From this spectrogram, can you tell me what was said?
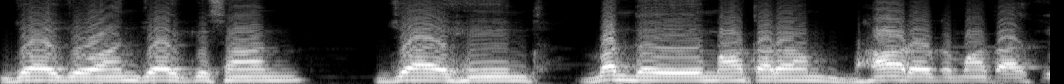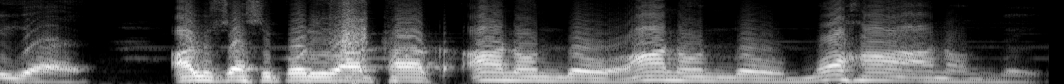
জয় জওয়ান, জয় কিষান জয় হিন্দ, বন্দে মাতারাম, ভারত মাতা কি জয়। আলু চাষি পরিবার থাক, আনন্দ আনন্দ, মহা আনন্দে।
